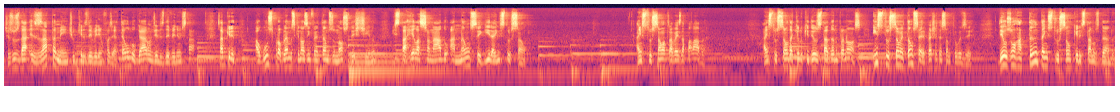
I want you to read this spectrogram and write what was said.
Jesus dá exatamente o que eles deveriam fazer, até o lugar onde eles deveriam estar. Sabe, querido, alguns problemas que nós enfrentamos no nosso destino está relacionado a não seguir a instrução. A instrução através da palavra a instrução daquilo que Deus está dando para nós. Instrução é tão sério, preste atenção no que eu vou dizer. Deus honra tanta instrução que Ele está nos dando,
